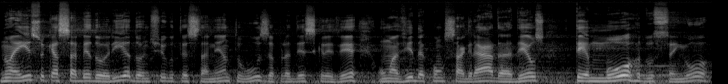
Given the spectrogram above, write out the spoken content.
Não é isso que a sabedoria do Antigo Testamento usa para descrever uma vida consagrada a Deus, temor do Senhor?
